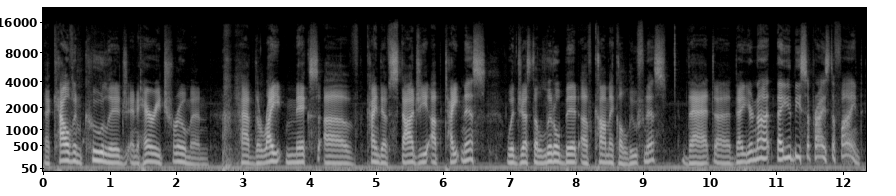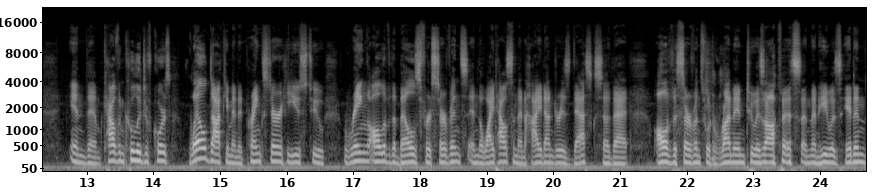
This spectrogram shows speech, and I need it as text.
that Calvin Coolidge and Harry Truman have the right mix of kind of stodgy uptightness with just a little bit of comic aloofness that uh, that you're not that you'd be surprised to find in them. Calvin Coolidge, of course, well documented prankster. He used to ring all of the bells for servants in the White House and then hide under his desk so that all of the servants would run into his office and then he was hidden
